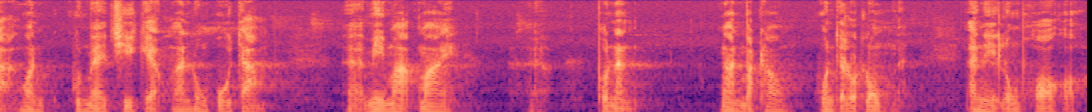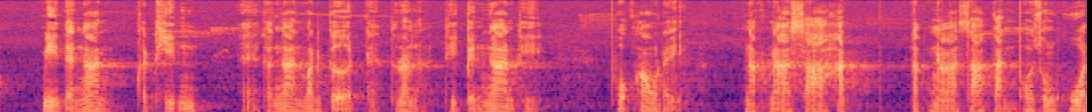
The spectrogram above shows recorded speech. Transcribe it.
ละงานคุณแม่ชี้แก้วงานหลวงปู่จำมีมากไม้เพราะนั้นงานวัดเท่าควรจะลดลงอันนี้หลวงพ่อก็มีแต่งานกระถินกับงานวันเกิดเท่านั้นแหละที่เป็นงานที่พวกเข้าได้นักหนาสาหัสนักหนาสากันพอสมควร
